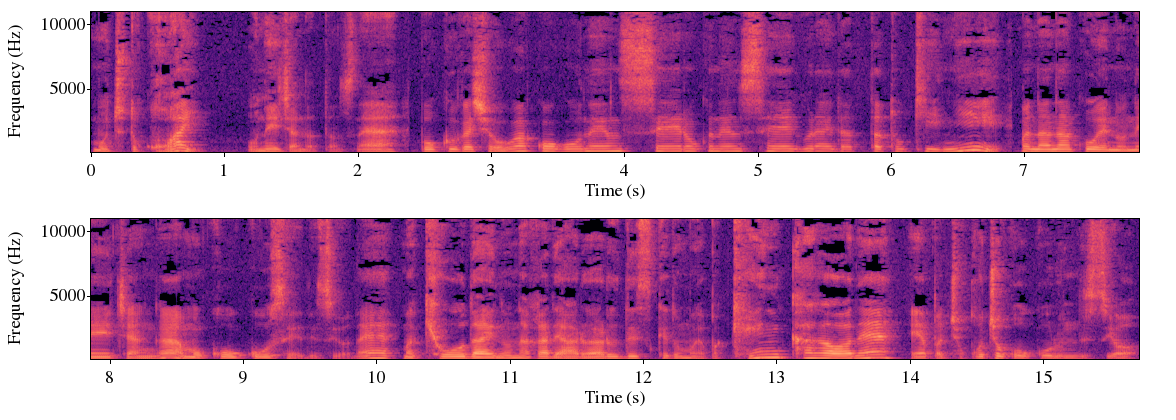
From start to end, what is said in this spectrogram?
もうちょっと怖いお姉ちゃんだったんですね。僕が小学校5年生6年生ぐらいだった時に、まあ、7公園の姉ちゃんがもう高校生ですよね。まあ兄弟の中であるあるですけどもやっぱ喧嘩がねやっぱちょこちょこ起こるんですよ。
